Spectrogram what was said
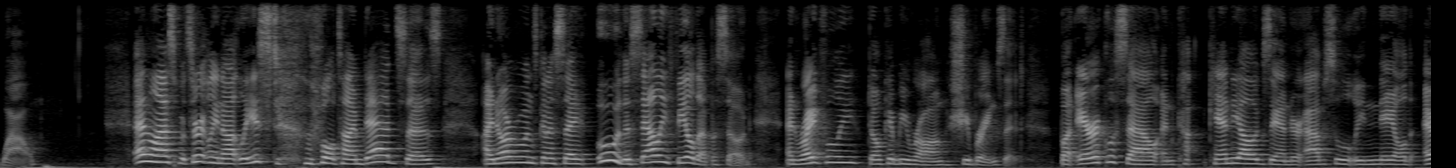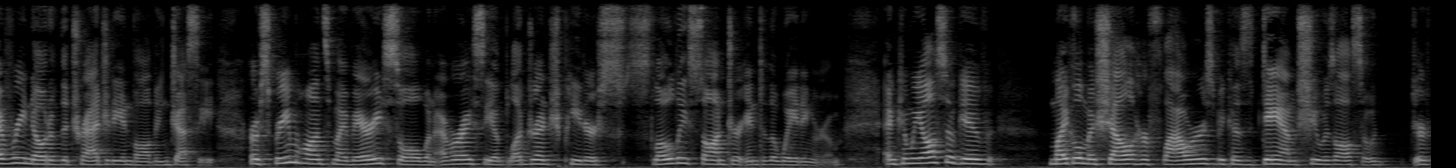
wow. And last but certainly not least, the full time dad says, I know everyone's gonna say, ooh, the Sally Field episode. And rightfully, don't get me wrong, she brings it. But Eric LaSalle and Khandi Alexander absolutely nailed every note of the tragedy involving Jesse. Her scream haunts my very soul whenever I see a blood drenched Peter s- slowly saunter into the waiting room. And can we also give Michael Michele her flowers because damn, she was also or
